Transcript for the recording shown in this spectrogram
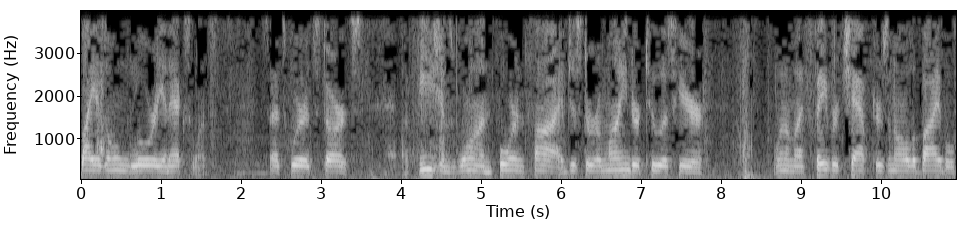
by his own glory and excellence. So that's where it starts. Ephesians 1, 4 and 5. Just a reminder to us here. One of my favorite chapters in all the Bible.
